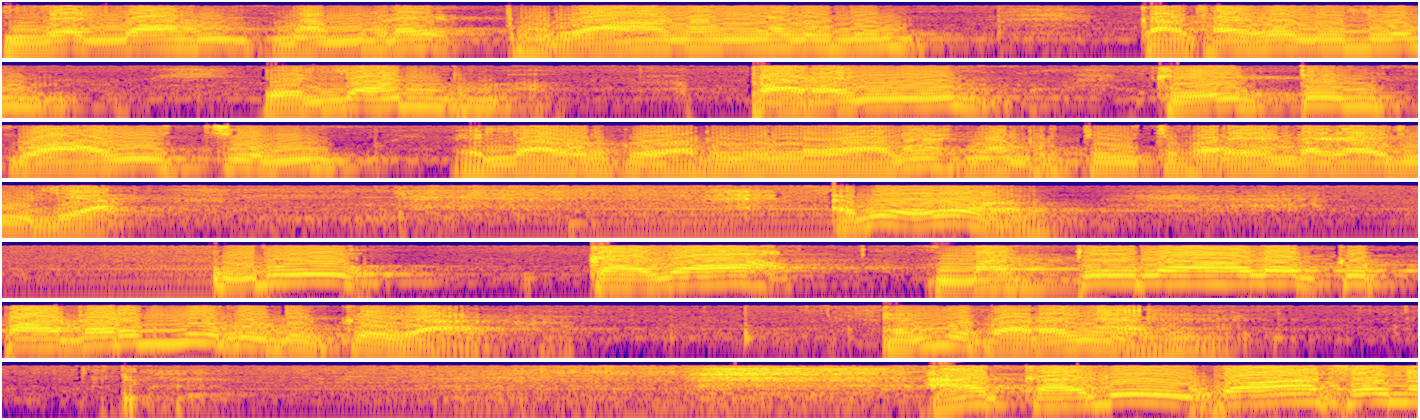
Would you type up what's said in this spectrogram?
ഇതെല്ലാം നമ്മുടെ പുരാണങ്ങളിലും കഥകളിലും എല്ലാം പറഞ്ഞും കേട്ടും വായിച്ചും എല്ലാവർക്കും അറിവുള്ളതാണ്. ഞാൻ പ്രത്യേകിച്ച് പറയേണ്ട കാര്യമില്ല. അപ്പോ ഒരു കല മറ്റൊരാൾക്ക് പകർന്നു കൊടുക്കുക എന്ന് പറഞ്ഞാൽ ആ കല ഉപാസന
